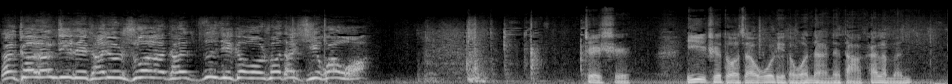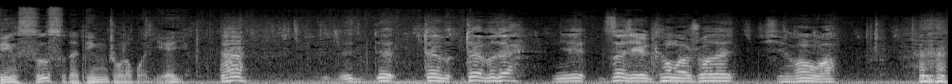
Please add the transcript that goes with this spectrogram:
在高粱地里，他就说了，他自己跟我说他喜欢我。这时，一直躲在屋里的我奶奶打开了门，并死死的盯住了我爷爷。啊，对对对不对不对？你自己跟我说的喜欢我。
